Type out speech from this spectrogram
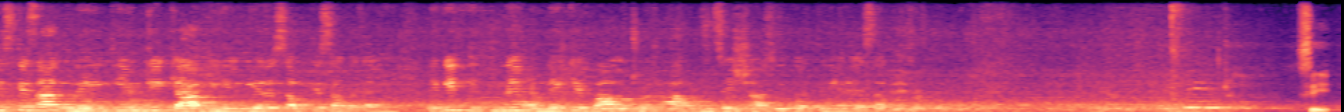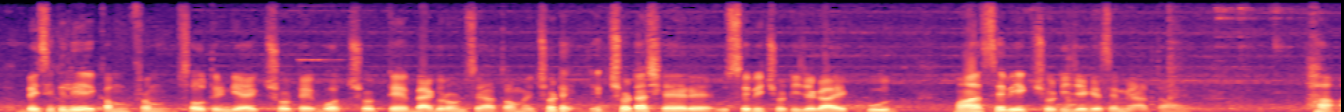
किसके साथ नहीं थी, उनकी क्या बिहेवियर है, सब के सब आ लेकिन इतने होने के बावजूद आप उनसे शादी करते हैं, ऐसा? See basically I come from south India एक छोटे, बहुत छोटे बैकग्राउंड से आता हूँ मैं। छोटे, एक छोटा शहर है, उससे भी छोटी जगह, एक पूर्व, वहाँ से भी एक छोटी जगह से मैं आता हूँ। हाँ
